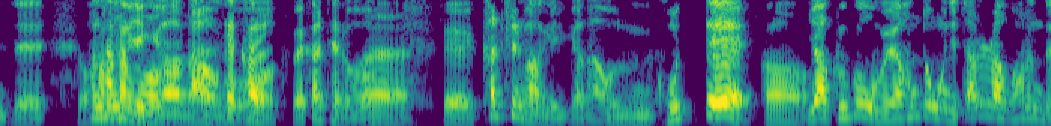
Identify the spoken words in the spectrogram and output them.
이제 그 황상무 황상무, 얘기가 네, 나오고 회칼. 외칼 테러, 네. 예, 칼틀막 얘기가 나오는 그때 어, 야 그거 왜 한동훈이 자르라고 하는데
